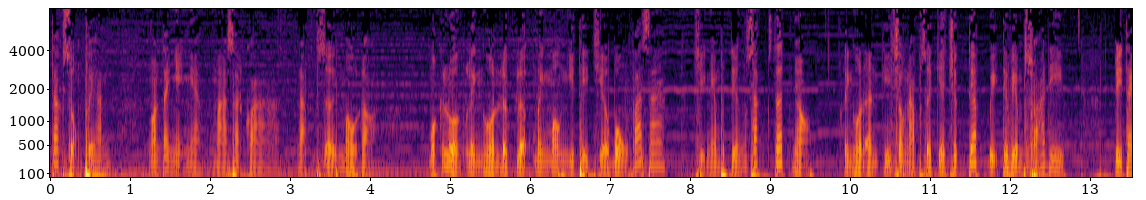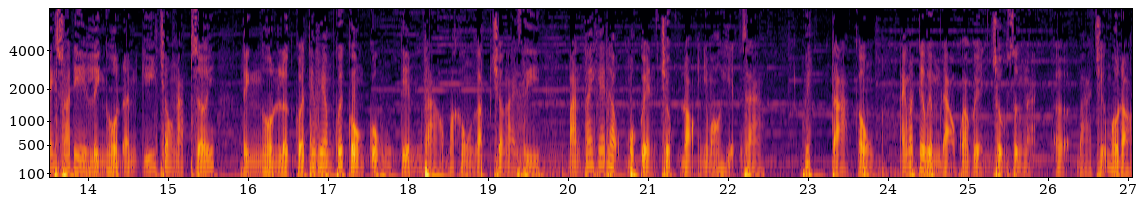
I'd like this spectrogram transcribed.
tác dụng với hắn. Ngón tay nhẹ nhàng mà sát quả lạp giới màu đỏ. Một cái luồng linh hồn lực lượng mênh mông như thủy triều bùng phát ra, chỉ nghe một tiếng rắc rất nhỏ Linh hồn ấn ký trong nạp giới kia trực tiếp bị tiêu viêm xóa đi. Tùy tay xóa đi linh hồn ấn ký trong nạp giới, linh hồn lực của tiêu viêm cuối cùng cũng tiến vào mà không gặp trở ngại gì. Bàn tay khét hậu một quyển trục đỏ như máu hiện ra. Huyết tả công, ánh mắt tiêu viêm đảo qua quyển trục dừng lại ở ba chữ màu đỏ.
